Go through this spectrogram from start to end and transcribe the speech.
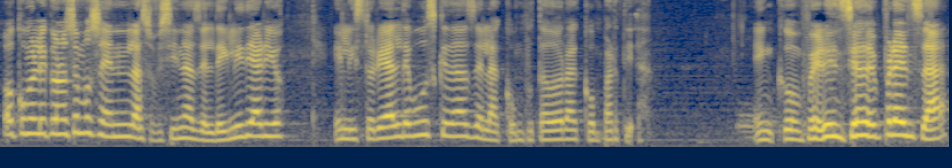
o como le conocemos en las oficinas del Daily Diario, el historial de búsquedas de la computadora compartida. En conferencia de prensa,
